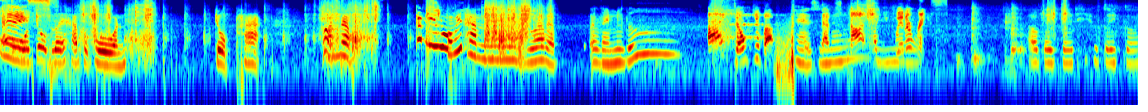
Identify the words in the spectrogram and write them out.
โอ้จ บเลยค่ะทุกคนจบค่ะมันแบบก็ไม่รู้ไม่ทันหรือว่าแบบอะไรไม่รู้ I don't give up. แหมสินะ That's not how you win a race. เอาไปเจอที่ชุดตัวเองก่อน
